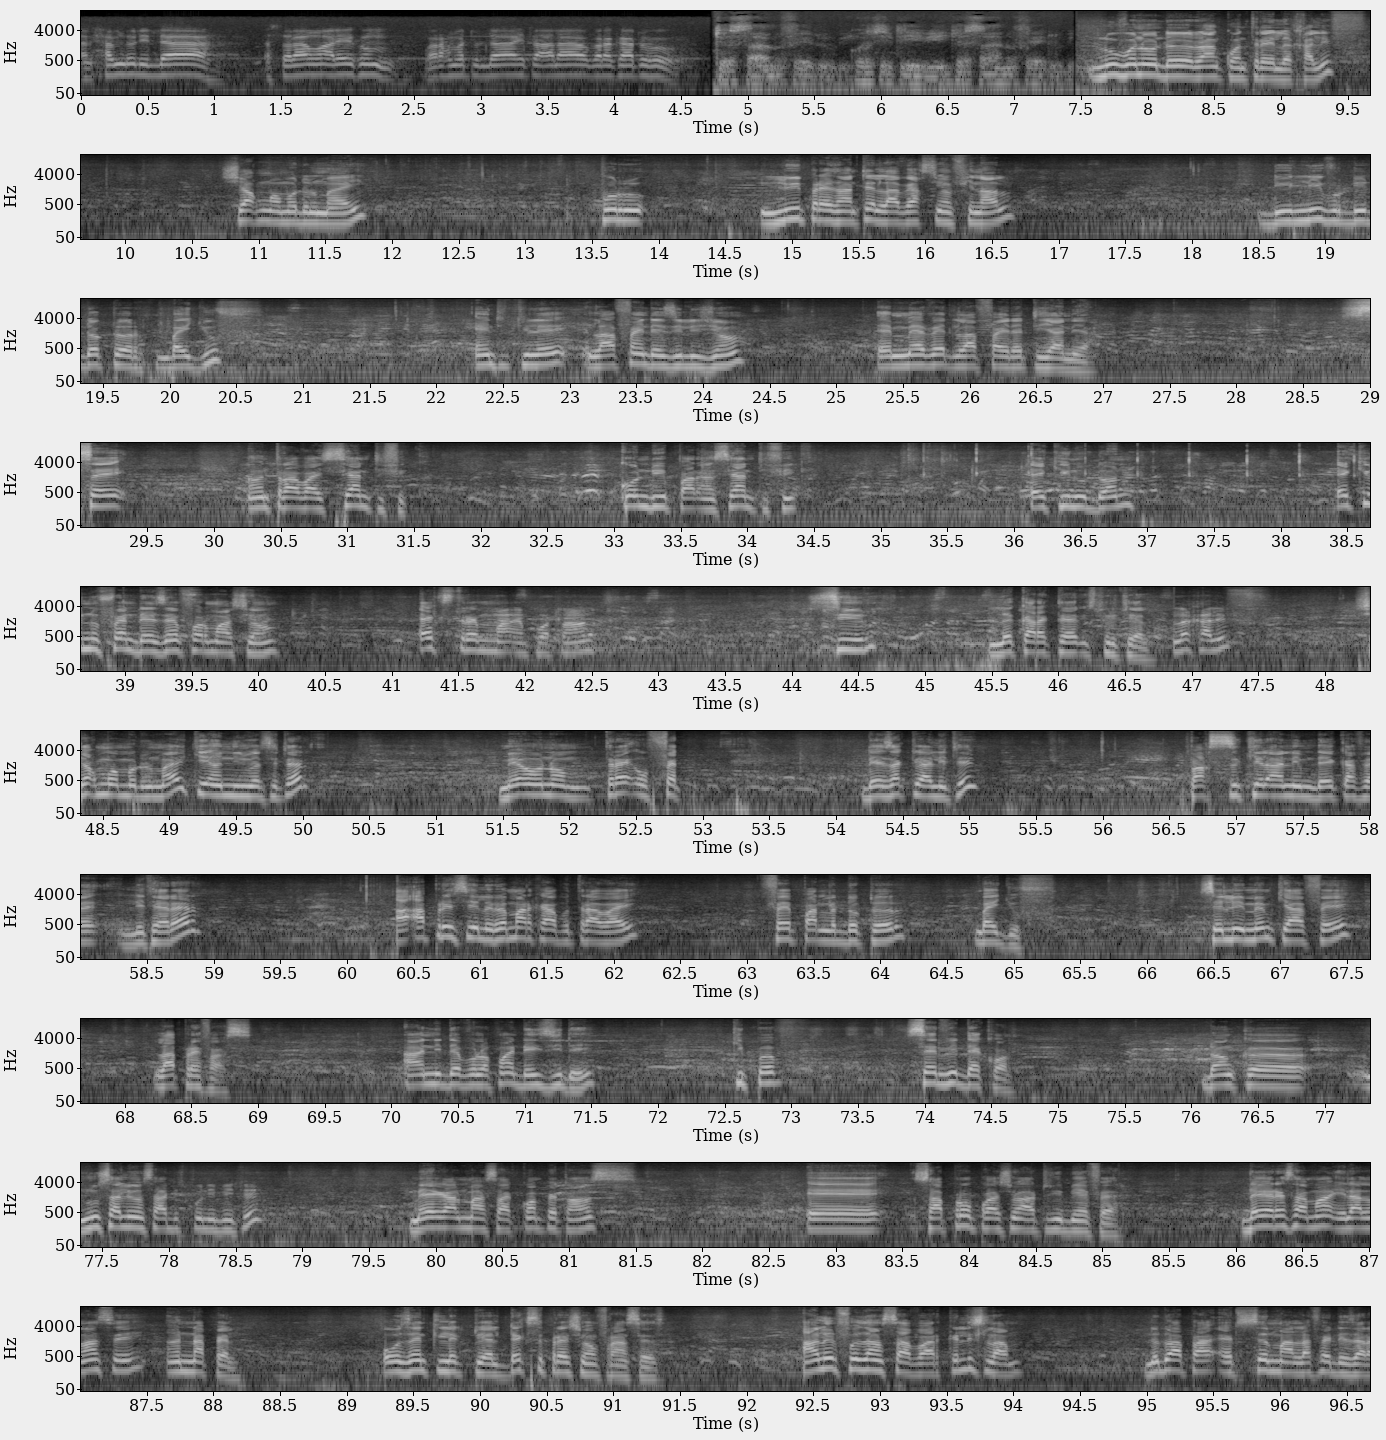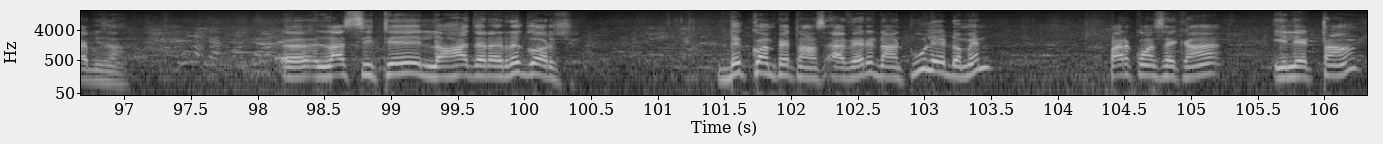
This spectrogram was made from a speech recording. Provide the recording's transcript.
alhamdulillah. Asalaamaaleykum wa rahmatullahi taala wa barakatuhu Nous venons de rencontrer le calife, Cheikh Mohamedoul Maï, pour lui présenter la version finale du livre du docteur Mbaye Diouf intitulé La fin des illusions et merveilles de la faïda Tijaniya. C'est un travail scientifique conduit par un scientifique et qui nous donne et qui nous fait des informations extrêmement importantes sur le caractère spirituel. Le calife, Cheikh Mohamedoul Maï, qui est un universitaire, mais un homme très au fait des actualités, parce qu'il anime des cafés littéraires, a apprécié le remarquable travail fait par le docteur Mbaye. C'est lui-même qui a fait la préface en y développant des idées qui peuvent servir d'école. Donc, euh, nous saluons sa disponibilité, mais également sa compétence et sa propension à toujours bien faire. D'ailleurs, récemment, il a lancé un appel aux intellectuels d'expression française en leur faisant savoir que l'islam ne doit pas être seulement l'affaire des arabisants. Euh, la cité, le Hadara regorge de compétences avérées dans tous les domaines. Par conséquent, il est temps,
